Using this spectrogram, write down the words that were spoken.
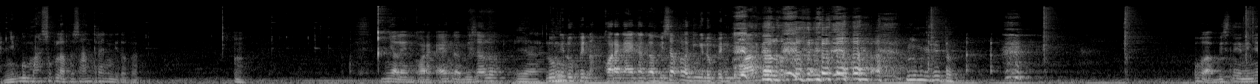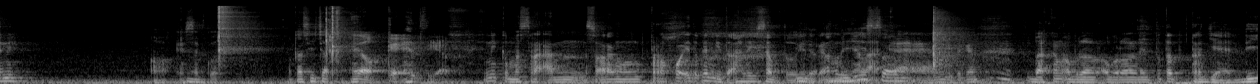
hanya gue masuk lah pesantren gitu Pep hmm. nyalain korek aja nggak bisa lo. Iya. lu ngidupin korek aja kagak bisa apalagi ngidupin keluarga lo. Belum ke situ oh habis nih ininya nih. Oke set gue makasih cak. Ya oke siap. Ini kemesraan seorang perokok itu kan gitu ahli hisab tuh gitu Iya, kan ahli menyalakan gitu kan. Bahkan obrolan-obrolan itu tetap terjadi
